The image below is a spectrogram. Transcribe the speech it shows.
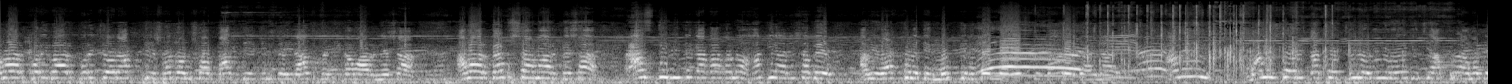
আমার পরিবার পরিচয় আত্মীয় স্বজন সব বাদ দিয়ে কিন্তু এই রাজনৈতিক আমার নেশা আমার ব্যবসা আমার পেশা রাজনীতি থেকে কখনো হাতিয়ার হিসাবে আমি অর্থনৈতিক মুক্তির জন্য আমি মানুষের কাছে চিরঋণ হয়ে গেছি। আপনারা আমাকে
